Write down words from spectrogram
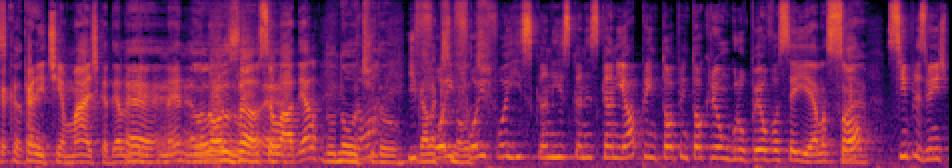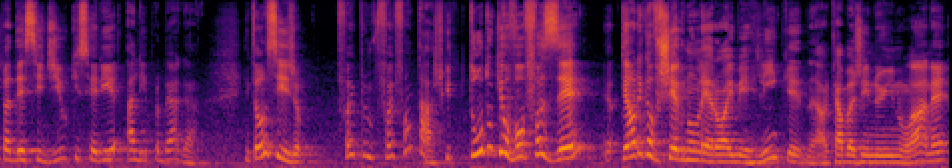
riscando. canetinha mágica dela, É, né, ela no, no- usa, no celular é, dela. do Note, Nó, do e Galaxy foi, Note. foi, foi riscando, riscando, riscando. E ó, printou, printou, criou um grupo, eu, você e ela, só É. simplesmente para decidir o que seria ali para BH. Então, ou seja, foi, foi fantástico. E tudo que eu vou fazer. eu- Tem hora que eu chego no Leroy Merlin, que acaba a gente não indo lá, né?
